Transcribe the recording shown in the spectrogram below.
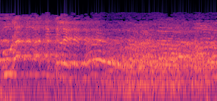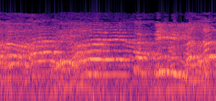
سورج نہ نکلے اللہ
